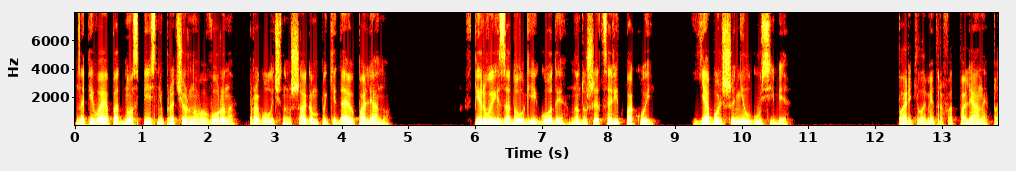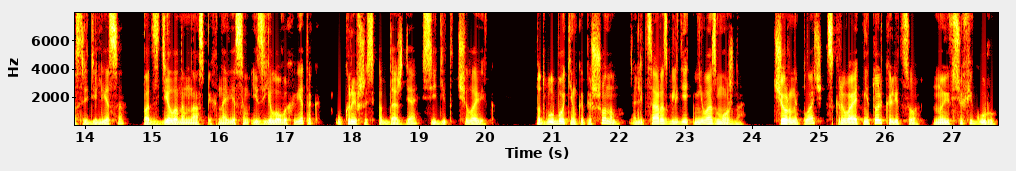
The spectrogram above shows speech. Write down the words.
Напевая под нос песню про черного ворона, прогулочным шагом покидаю поляну. Впервые за долгие годы на душе царит покой. Я больше не лгу себе. В паре километров от поляны, посреди леса, под сделанным наспех навесом из еловых веток, укрывшись от дождя, сидит человек. Под глубоким капюшоном лица разглядеть невозможно. Черный плащ скрывает не только лицо, но и всю фигуру,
